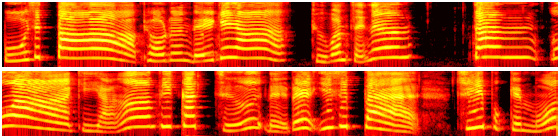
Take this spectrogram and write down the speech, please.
멋있다! 별은 4개야! 두 번째는, 짠! 우와! 귀여운 피카츄! 레벨 28! G 포켓몬!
